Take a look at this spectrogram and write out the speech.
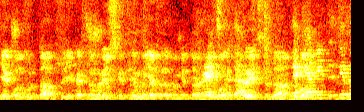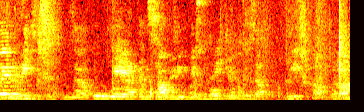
як консультант, якась там гречська фірма, я вже не пам'ятаю. Грецька, да? Грецька. І They, were Greeks uh, who were consulting this project, it's a Greek company.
